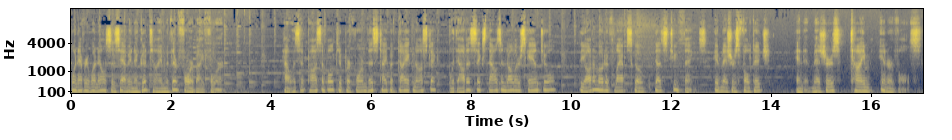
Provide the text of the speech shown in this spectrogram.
when everyone else is having a good time with their 4x4? How is it possible to perform this type of diagnostic without a $6,000 scan tool? The automotive lab scope does two things. It measures voltage and it measures time intervals.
